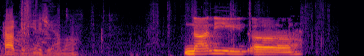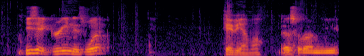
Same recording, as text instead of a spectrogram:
probably energy ammo. No, I need. Uh, he said green is what? Heavy ammo. That's what I need.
